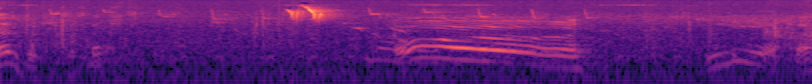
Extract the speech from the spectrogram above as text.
взяли больше, достаточно. Ой, лето.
